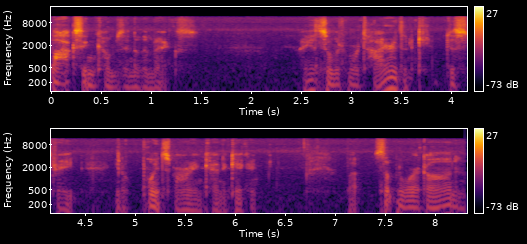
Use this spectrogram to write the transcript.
boxing comes into the mix, I get so much more tired than just straight, you know, point sparring kind of kicking. But something to work on, and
